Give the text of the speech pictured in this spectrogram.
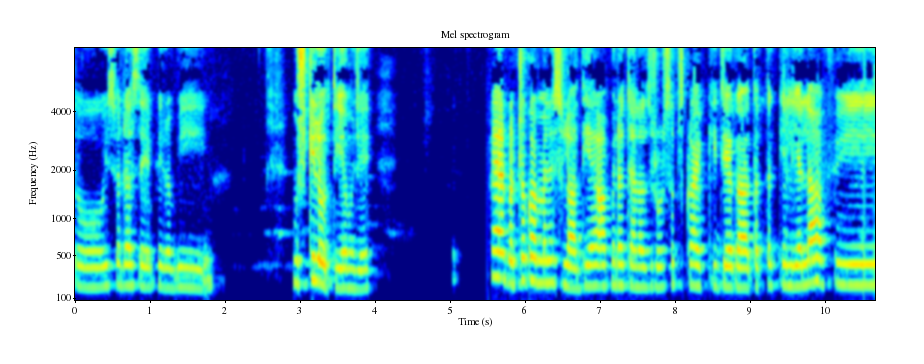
तो इस वजह से फिर अभी मुश्किल होती है मुझे। खैर बच्चों को अब मैंने सुला दिया आप मेरा चैनल ज़रूर सब्सक्राइब कीजिएगा। तब तक के लिए अल्लाह हाफिज़।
